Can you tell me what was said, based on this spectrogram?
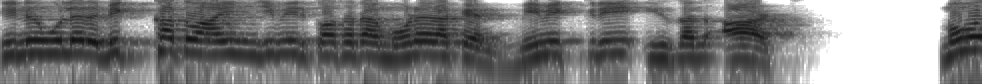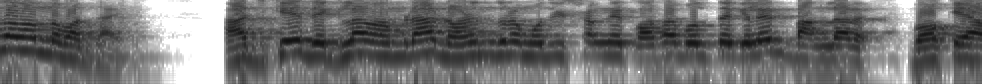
তৃণমূলের বিখ্যাত আইনজীবীর কথাটা মনে রাখেন mimicry is an art Mamata Bandyopadhyay, আজকে দেখলাম আমরা নরেন্দ্র মোদীর সঙ্গে কথা বলতে গেলেন বাংলার বকেয়া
